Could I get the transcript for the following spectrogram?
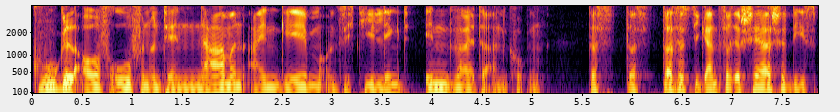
Google aufrufen und den Namen eingeben und sich die LinkedIn-Seite angucken. Das, das, das ist die ganze Recherche, die es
